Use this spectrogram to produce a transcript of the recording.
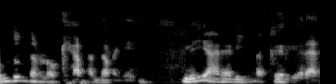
ഉന്തും തള്ളൊക്കെ ആവാൻ തുടങ്ങി. നീ ആരാടി ഇവിടെ കയറി വരാൻ?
